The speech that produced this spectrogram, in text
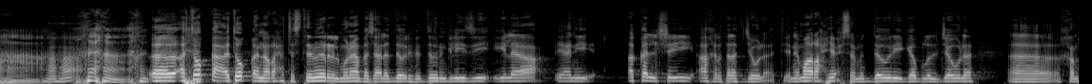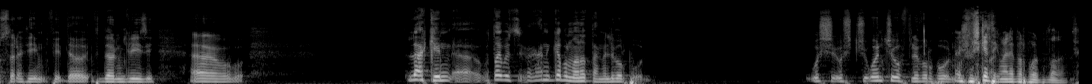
أها. أه، أتوقع أتوقع انه راح تستمر المنافسة على الدوري في الدوري الإنجليزي إلى يعني أقل شيء آخر ثلاث جولات. يعني ما راح يحسم الدوري قبل الجولة أه 35 في الدوري, في الدوري الإنجليزي. أه لكن أه طيب يعني قبل ما نطلع من ليفربول وش وش وين تشوف ليفربول؟ إيش مشكلتك مع ليفربول بالضبط؟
